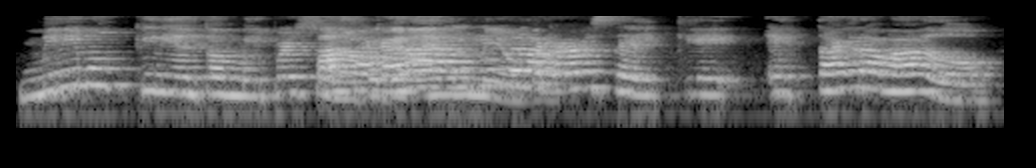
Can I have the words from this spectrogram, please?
Mínimo 500 mil personas. Para sacar a alguien de la cárcel que está grabado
